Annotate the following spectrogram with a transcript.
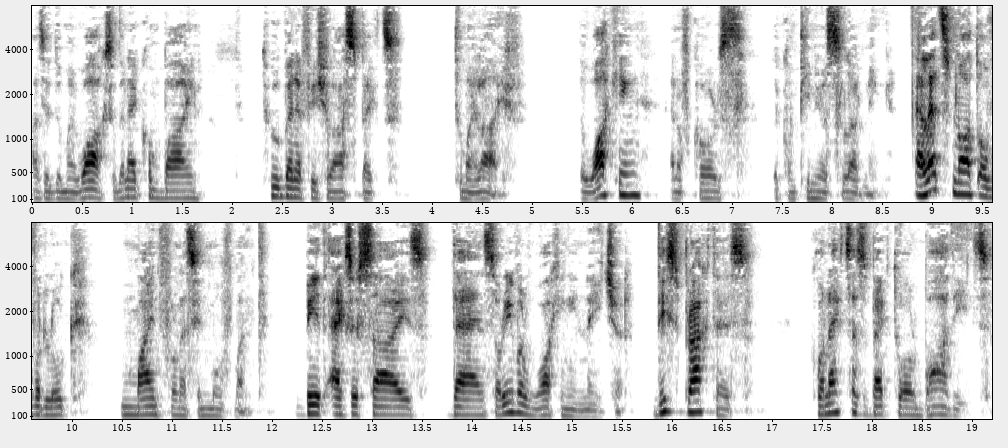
as I do my walk. So then I combine two beneficial aspects to my life the walking, and of course, the continuous learning. And let's not overlook mindfulness in movement, be it exercise, dance, or even walking in nature. This practice connects us back to our bodies,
